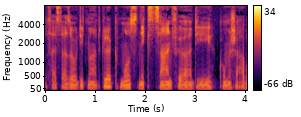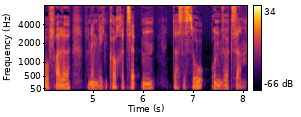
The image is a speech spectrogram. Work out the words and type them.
Das heißt also, Dietmar hat Glück, muss nichts zahlen für die komische Abo-Falle von irgendwelchen Kochrezepten. Das ist so unwirksam.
